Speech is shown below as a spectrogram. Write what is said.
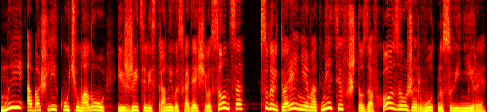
Мы обошли кучу малу из жителей страны восходящего солнца, с удовлетворением отметив, что завхоза уже рвут на сувениры,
